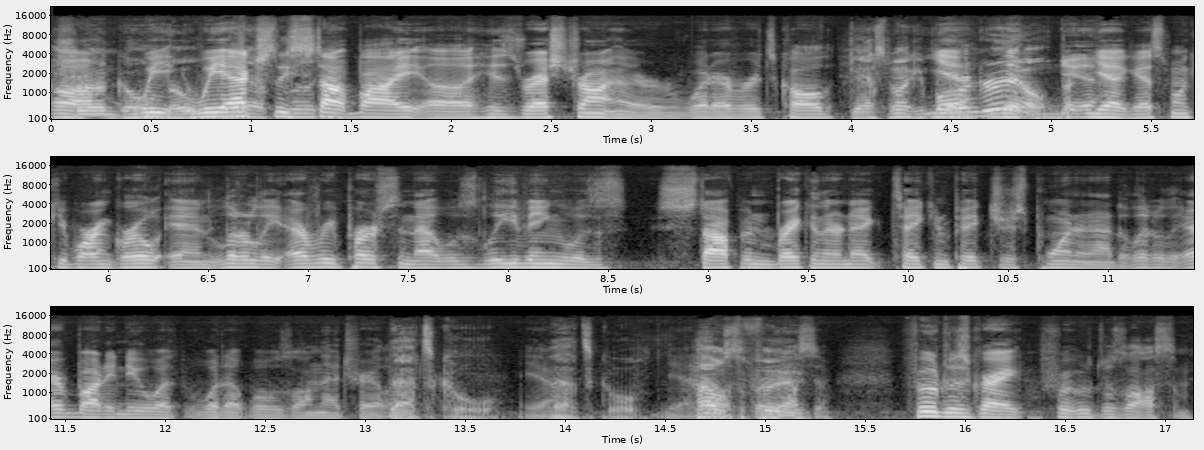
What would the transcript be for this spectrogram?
Um, we we actually monkey? stopped by uh, his restaurant or whatever it's called. Gas Monkey Bar yeah, and Grill. the- Yeah. yeah, Gas Monkey Bar and Grill, and literally every person that was leaving was stopping, breaking their neck, taking pictures, pointing at it. Literally everybody knew what what, what was on that trailer. That's cool. Yeah. That's cool. yeah, How was the food? awesome. Food was great. Food was awesome.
